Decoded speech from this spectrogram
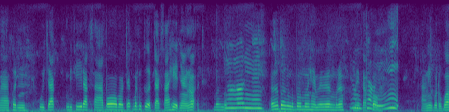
มาเพิ่นฮู้จักวิธีรักษาบ่บ่จักมันเกิดจากสาเหตุหยังเนาะเบิ่งดูยังไงเออเบิ่งดูเบิ่งเบิ่งให้แม่เบิ่งเด้อแม่กลับถักล้องงนี้ทางนี้บ่ถูกบ่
